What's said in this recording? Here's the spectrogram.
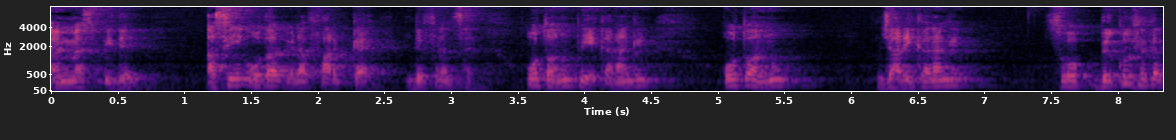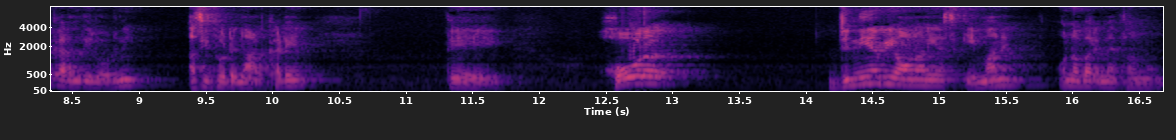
ਐਮਐਸਪੀ ਦੇ ਅਸੀਂ ਉਹਦਾ ਜਿਹੜਾ ਫ਼ਰਕ ਹੈ, ਡਿਫਰੈਂਸ ਹੈ, ਉਹ ਤੁਹਾਨੂੰ ਪੇ ਕਰਾਂਗੇ, ਉਹ ਤੁਹਾਨੂੰ ਜਾਰੀ ਕਰਾਂਗੇ। ਸੋ ਬਿਲਕੁਲ ਫਿਕਰ ਕਰਨ ਦੀ ਲੋੜ ਨਹੀਂ, ਅਸੀਂ ਤੁਹਾਡੇ ਨਾਲ ਖੜੇ ਹਾਂ ਤੇ ਹੋਰ ਜਿੰਨੀਆਂ ਵੀ ਆਉਣ ਵਾਲੀਆਂ ਸਕੀਮਾਂ ਨੇ, ਉਹਨਾਂ ਬਾਰੇ ਮੈਂ ਤੁਹਾਨੂੰ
